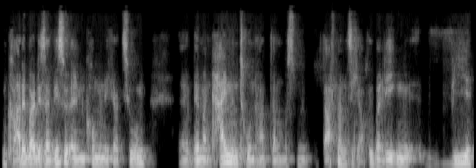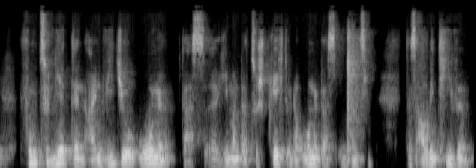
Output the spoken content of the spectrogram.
Und gerade bei dieser visuellen Kommunikation, wenn man keinen Ton hat, dann muss man, darf man sich auch überlegen, wie funktioniert denn ein Video, ohne dass äh, jemand dazu spricht oder ohne dass im Prinzip das Auditive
